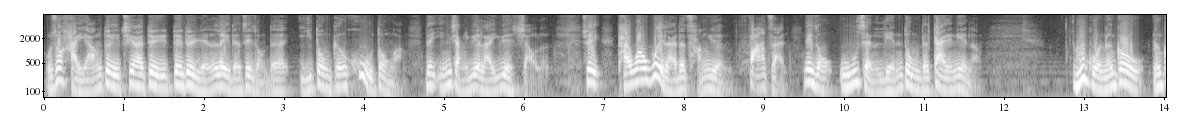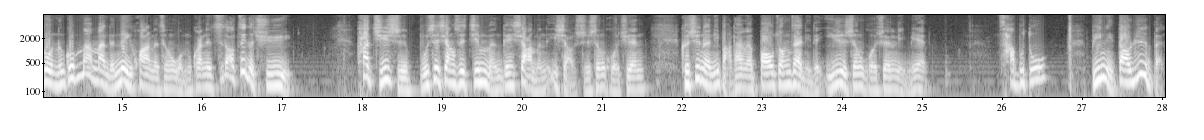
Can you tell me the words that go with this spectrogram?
我说海洋对于现在对于对对人类的这种的移动跟互动啊的影响越来越小了，所以台湾未来的长远发展那种五省联动的概念呢、啊，如果能够能够能够慢慢的内化呢，成为我们观念，知道这个区域。它即使不是像是金门跟厦门的一小时生活圈，可是呢，你把它呢包装在你的一日生活圈里面，差不多，比你到日本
